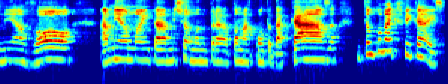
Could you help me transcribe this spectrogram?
minha avó, a minha mãe está me chamando para tomar conta da casa. Então, como é que fica isso?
